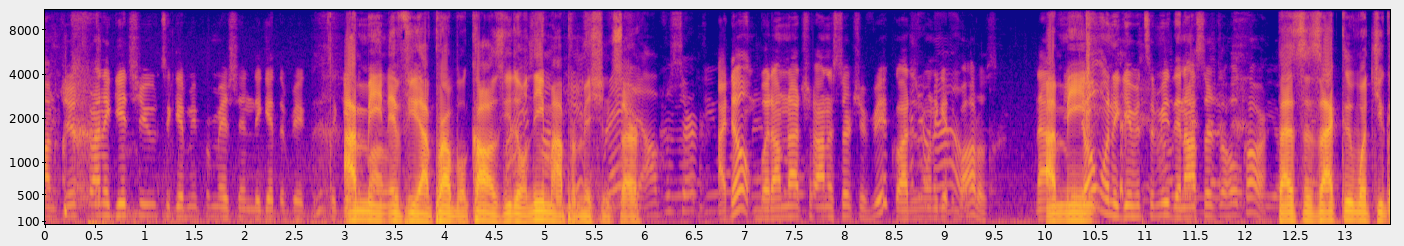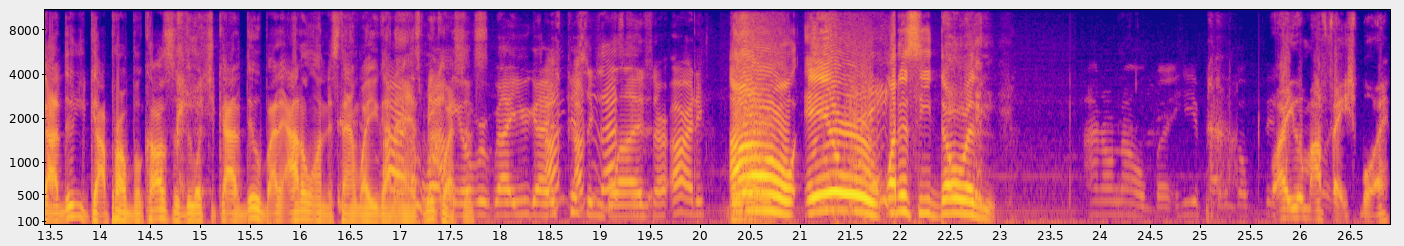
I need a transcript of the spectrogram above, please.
I'm just trying to get you to give me permission to get the vehicle. To get I mean, if you have probable cause, you don't need my permission, sir. I don't, but I'm not trying to search your vehicle. I just want to get the bottles. Now, I if mean- you don't want to give it to me, then I'll search the whole car. That's exactly what you gotta do. You got probable cause to do what you gotta do, but I don't understand why you gotta ask me well, questions. Over by you I'm, guys I'm pissing just asking blood. you, sir. Alrighty. Oh, ew! What is he doing? I don't know, but he probably go. Why you in my face, boy?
